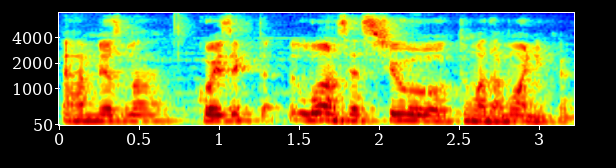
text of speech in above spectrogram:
É a mesma coisa que. tá- Luan, você assistiu Turma da Mônica?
